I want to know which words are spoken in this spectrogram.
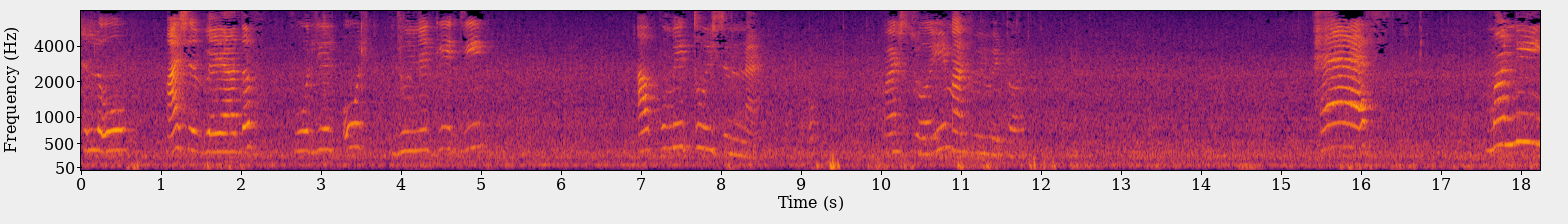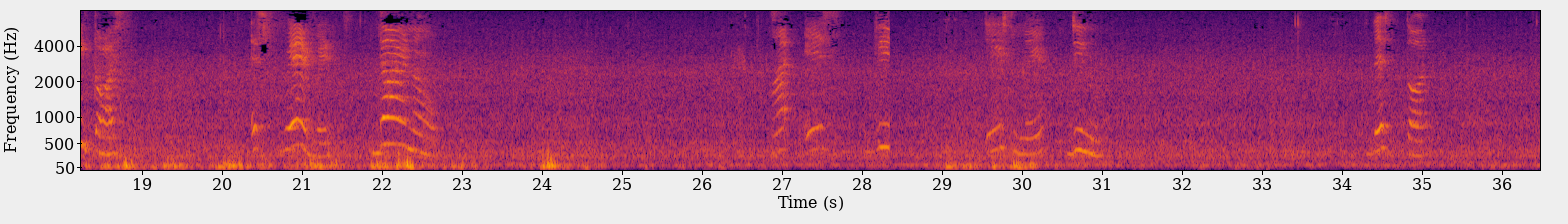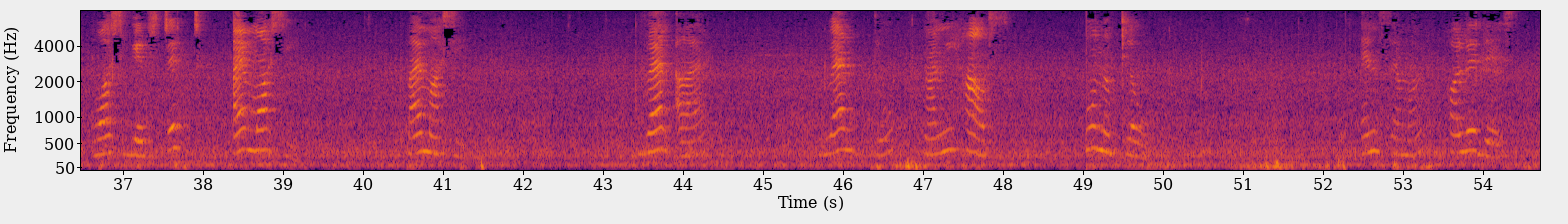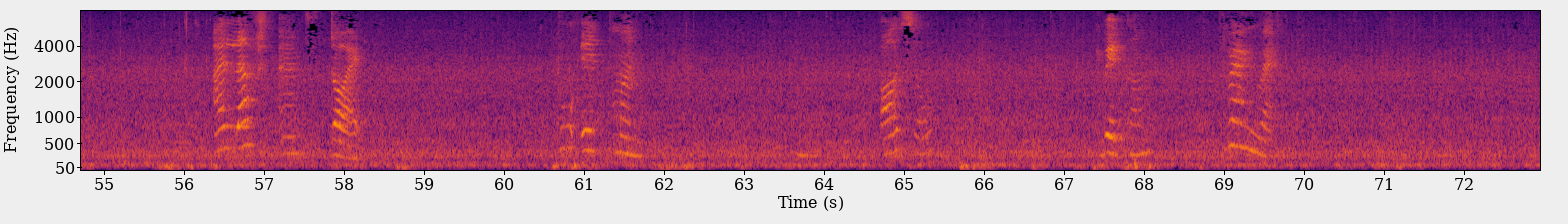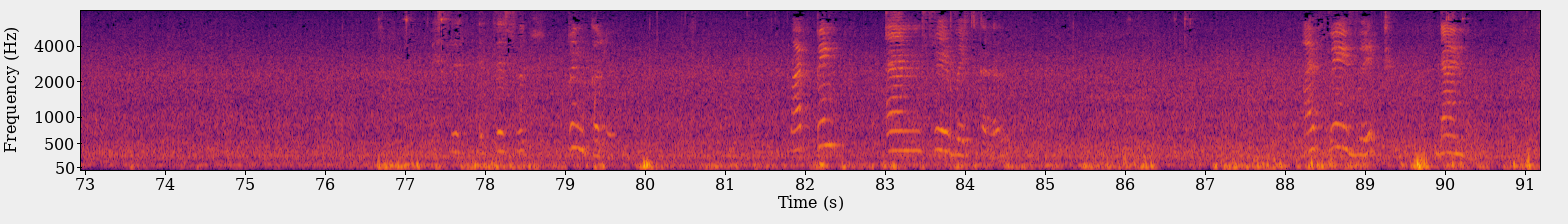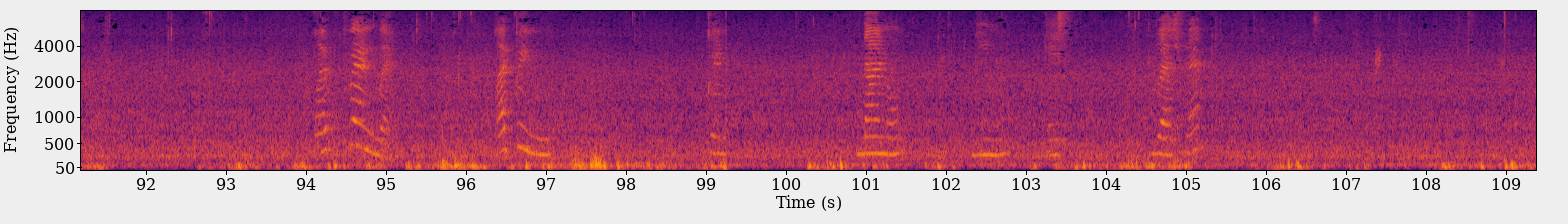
Hello. Mossy gives it. I'm Mossy. My Mossy. When I went to Nanny house, on a cloud. In summer holidays, I loved and toy. To eight months. Beckham.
